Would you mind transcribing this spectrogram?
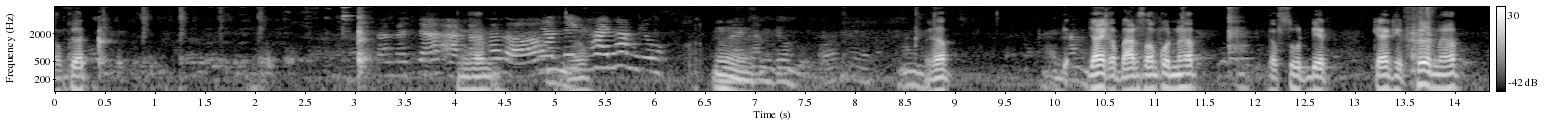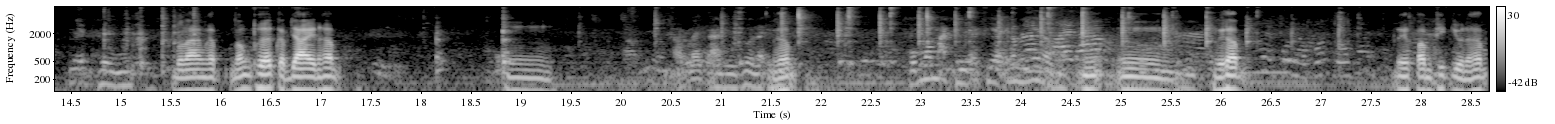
น้องเพื่อนกันละจ้าอาบนี่ครับน้ำแล้วเหรอยันดีใครทำอยู่อืมทำอยู่นี่ครับขายทำยายกับหลานสองคนนะครับ กับสูตรเด็ดแกงเห็ดเพิ่มนะครับเห็ดพึ่งโบราณครับ น้องเพิร์ดกับยายนะครับอืมเอารายการดีทั่วเลยนะครับ ผมมามัดถึงกระเทียมไอ้นี่หรอกอืมอืมนี่ครับ นี่ปั๊มพริกอยู่นะครับ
